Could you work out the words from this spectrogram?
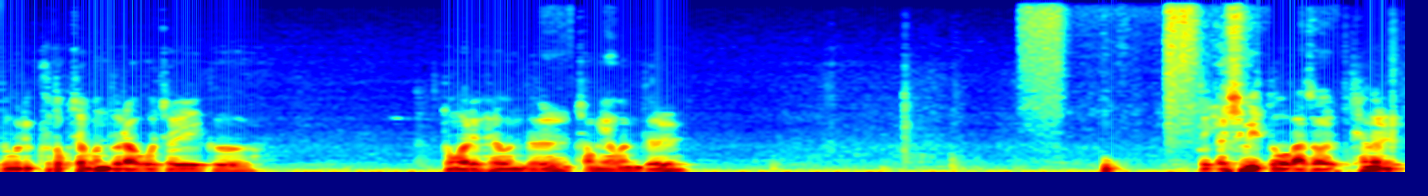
그래도 우리 구독자분들하고 저희 그 동아리 회원들, 정회원들 또 열심히 또 가서 채널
